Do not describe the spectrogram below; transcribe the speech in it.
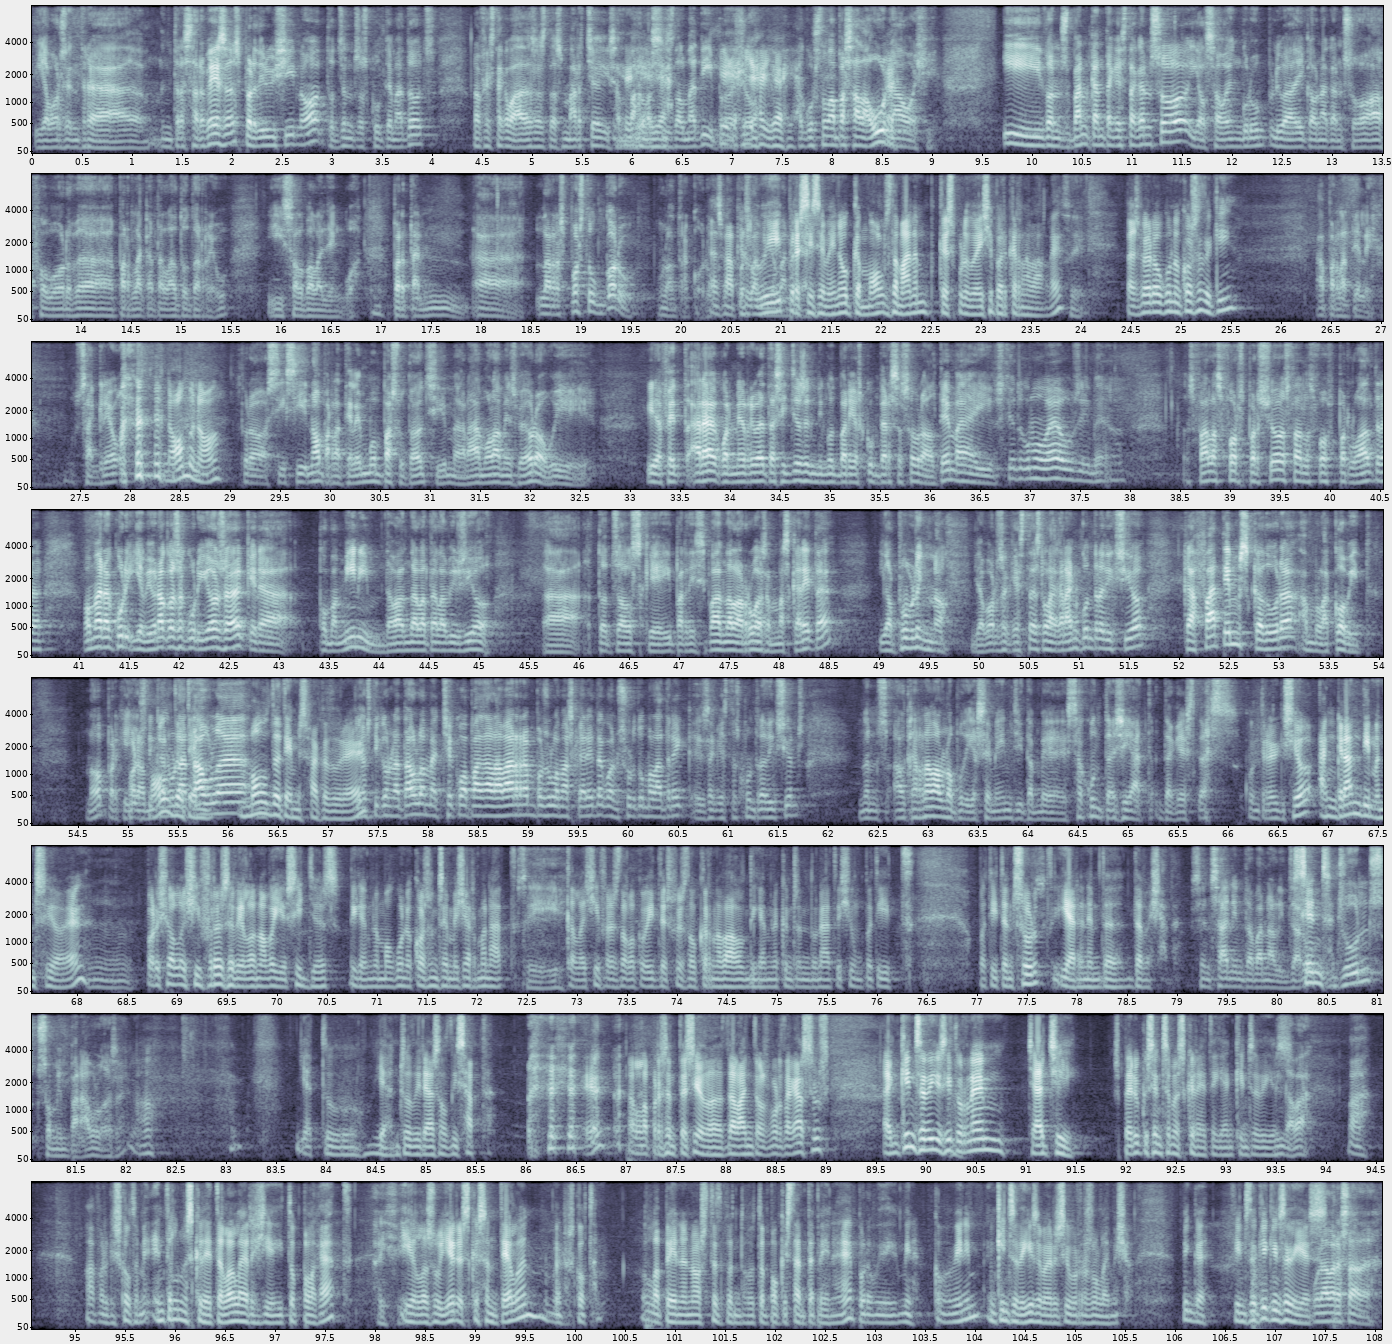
I llavors, entre, entre cerveses, per dir-ho així, no? tots ens escoltem a tots, una festa que a vegades es desmarxa i se'n va a les Ja, ja. 6 del matí, però Ja, això ja, ja, ja. acostuma a passar a la una o així. I doncs van cantar aquesta cançó i el següent grup li va dedicar una cançó a favor de parlar català a tot arreu i salvar la llengua. Per tant, eh, la resposta un coro, un altre coro. Es va produir precisament el que molts demanen que es produeixi per Carnaval, eh? Sí. Vas veure alguna cosa d'aquí? Ah, per la tele. Em sap greu. No, home, no. Però sí, sí, no, per la tele m'ho passo tot, sí, m'agrada molt a més veure-ho i, i de fet ara quan he arribat a Sitges hem tingut diverses converses sobre el tema i, hòstia, tu com ho veus? I, es fa l'esforç per això, es fa l'esforç per l'altre. Home, era curi... hi havia una cosa curiosa que era, com a mínim, davant de la televisió, eh, tots els que hi participaven de les rues amb mascareta i el públic no. Llavors aquesta és la gran contradicció que fa temps que dura amb la Covid. no? Perquè Però jo estic en una temps, taula... molt de temps fa que dura, Jo eh? estic en una taula, m'aixeco a apagar la barra, em poso la mascareta, quan surto me la trec, és aquestes contradiccions. Doncs el Carnaval no podia ser menys i també s'ha contagiat d'aquestes. Contradicció en gran dimensió, eh? Mm. Per això les xifres a Vilanova i a Sitges, diguem-ne, amb alguna cosa ens hem agermanat. Sí. Que les xifres de la Covid després del Carnaval, diguem-ne, que ens han donat així un petit, petit ensurt i ara anem de, de baixada. Sense ànim de banalitzar-ho. Sense. Junts som imparables, eh? Ja tu ja ens ho diràs el dissabte, eh? en la presentació de, de l'any dels bordegassos. En 15 dies hi tornem, Xachi. Espero que sense mascareta ja en 15 dies. Vinga, va. Va, va perquè escolta'm, entre la mascareta, l'al·lèrgia i tot plegat, Ai, sí. i les ulleres que s'entelen, bueno, escolta'm, la pena nostra no, tampoc és tanta pena, eh? però vull dir, mira, com a mínim, en 15 dies a veure si ho resolem això. Vinga, fins d'aquí 15 dies. Una abraçada.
